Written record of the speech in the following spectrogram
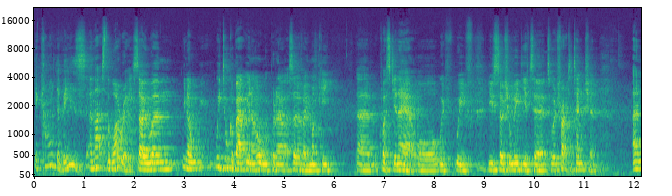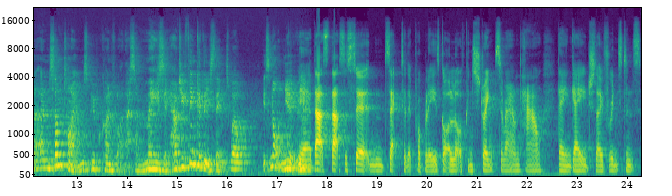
it kind of is, and that's the worry. So, um, you know, we, we talk about, you know, oh, we put out a Survey Monkey um, questionnaire, or we've we've used social media to, to attract attention, and and sometimes people kind of like, that's amazing. How do you think of these things? Well, it's not new. Yeah, that's that's a certain sector that probably has got a lot of constraints around how they engage. So, for instance,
